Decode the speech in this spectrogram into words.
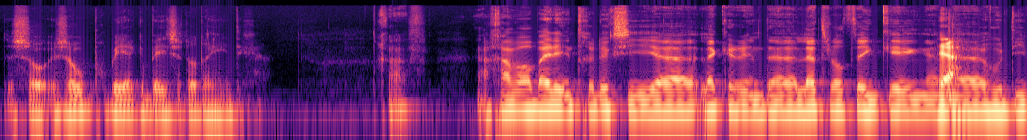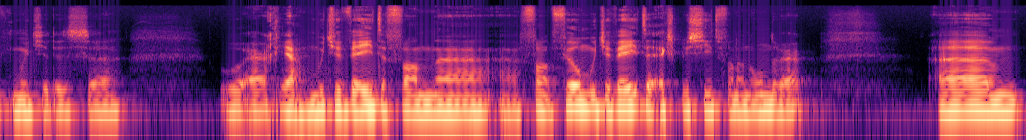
Dus zo, zo probeer ik een beetje door doorheen te gaan. Gaaf. Nou, gaan we al bij de introductie uh, lekker in de lateral thinking en ja. uh, hoe diep moet je dus, hoe erg ja, moet je weten van, van, veel moet je weten expliciet van een onderwerp. Um,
